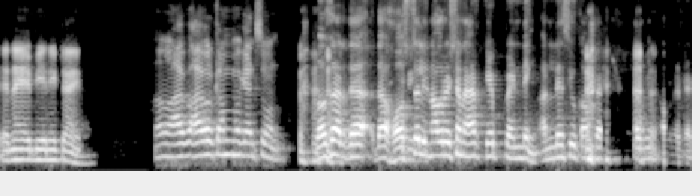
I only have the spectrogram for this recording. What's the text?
NIAB any time. No, no, I, I will come again soon. no sir the the hostel inauguration i have kept pending unless you come that inaugurated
